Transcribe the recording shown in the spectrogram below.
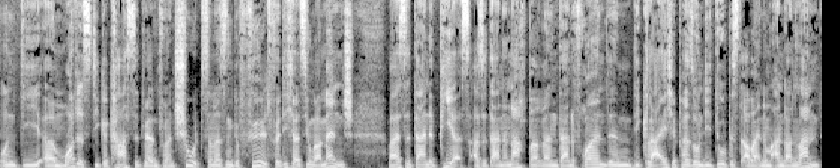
und die äh, Models, die gecastet werden für einen Shoot, sondern es sind gefühlt für dich als junger Mensch weißt du, deine Peers, also deine Nachbarin, deine Freundin, die gleiche Person, die du bist, aber in einem anderen Land.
